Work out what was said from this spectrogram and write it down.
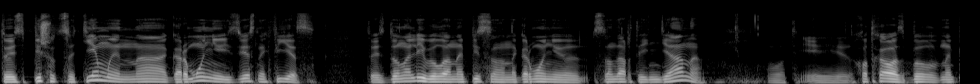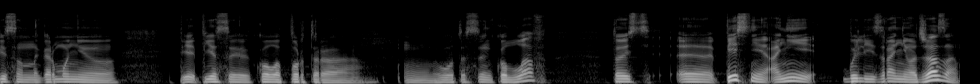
То есть пишутся темы на гармонию известных пьес. То есть Донали была написана на гармонию стандарта Индиана, вот, и Hot House был написан на гармонию пьесы Кола Портера «What a Thing Called Love». То есть э, песни, они были из раннего джаза,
